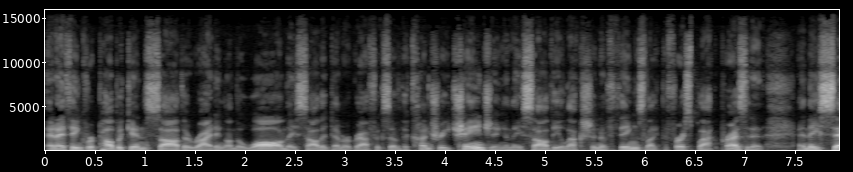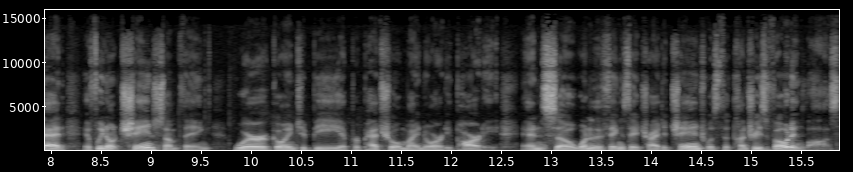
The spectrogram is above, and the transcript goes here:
And I think Republicans saw the writing on the wall and they saw the demographics of the country changing and they saw the election of things like the first black president. And they said, if we don't change something, we're going to be a perpetual minority party. And so one of the things they tried to change was the country's voting laws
